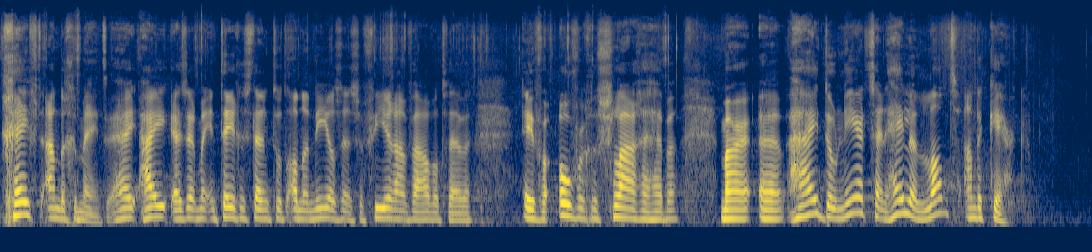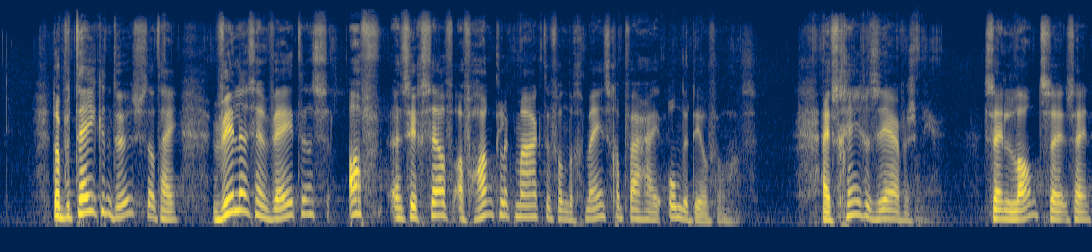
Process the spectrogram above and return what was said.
geeft aan de gemeente. Hij, hij zeg maar in tegenstelling tot Ananias en Safira, een verhaal wat we hebben even overgeslagen hebben. Maar hij doneert zijn hele land aan de kerk. Dat betekent dus dat hij willens en wetens af, eh, zichzelf afhankelijk maakte van de gemeenschap waar hij onderdeel van was. Hij heeft geen reserves meer. Zijn land, zijn, zijn,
